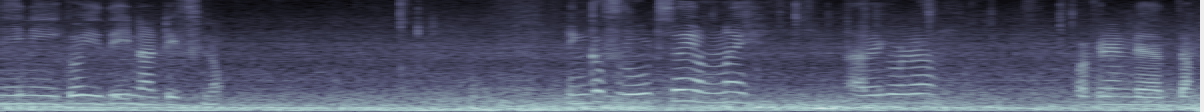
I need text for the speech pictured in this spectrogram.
నేను ఇగో ఇది నా టిఫిన్. ఇంకా ఫ్రూట్స్ అవి ఉన్నాయి. అవి కూడా ఒక రెండు వేద్దాం.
